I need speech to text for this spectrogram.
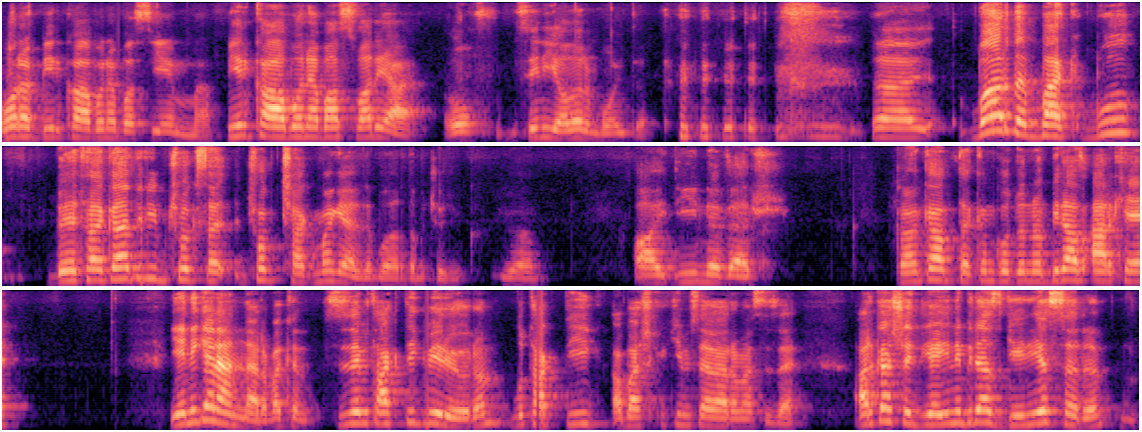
Bora 1k abone basayım mı? 1k abone bas var ya. Of seni yalarım. Ay, bu arada bak bu BTK Dream çok çok çakma geldi bu arada bu çocuk. ID ne ver? Kankam takım kodunu biraz arke. Yeni gelenler bakın size bir taktik veriyorum. Bu taktiği başka kimse vermez size. Arkadaşlar yayını biraz geriye sarın.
